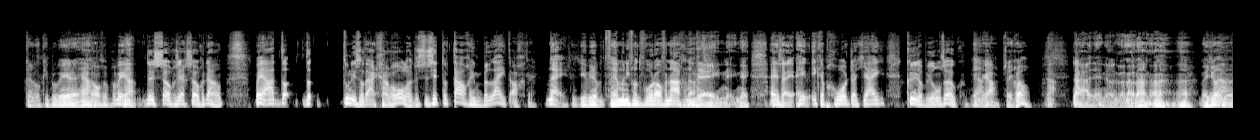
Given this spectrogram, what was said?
we ook een keer proberen, ja. Kan wel proberen. Ja. Dus zo gezegd, zo gedaan. Maar ja, dat, dat, toen is dat eigenlijk gaan rollen. Dus er zit totaal geen beleid achter. Nee, je hebt er helemaal niet van tevoren over nagedacht. Nee, nee, nee. En hij zei, hey, ik heb gehoord dat jij... Kun je dat bij ons ook? Ja. ja, zeg wel. Ja. Nou ja, nou, nou, nou, weet je wel. Eh,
